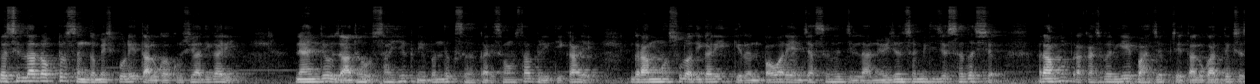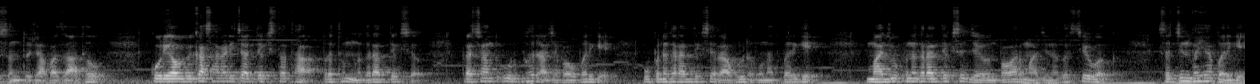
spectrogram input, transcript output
तहसीलदार डॉक्टर संगमेश कोडे तालुका कृषी अधिकारी ज्ञानदेव जाधव सहाय्यक निबंधक सहकारी संस्था प्रीती काळे ग्राम महसूल अधिकारी किरण पवार यांच्यासह जिल्हा नियोजन समितीचे सदस्य राहुल प्रकाश बर्गे भाजपचे तालुकाध्यक्ष संतोष आबा जाधव कोरेगाव विकास आघाडीचे अध्यक्ष तथा प्रथम नगराध्यक्ष प्रशांत उर्फ राजाभाऊ बर्गे उपनगराध्यक्ष राहुल रघुनाथ बर्गे माजी उपनगराध्यक्ष जयवंत पवार माजी नगरसेवक सचिन भैया बर्गे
